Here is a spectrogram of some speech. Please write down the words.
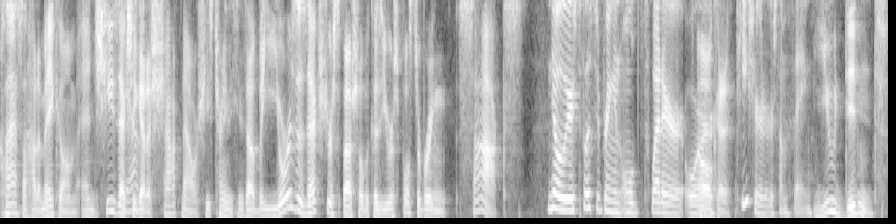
class on how to make them, and she's actually Yeah. got a shop now where she's turning these things out. But yours is extra special because you were supposed to bring socks No, we were supposed to bring an old sweater or Oh, okay. t-shirt or something. You didn't.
